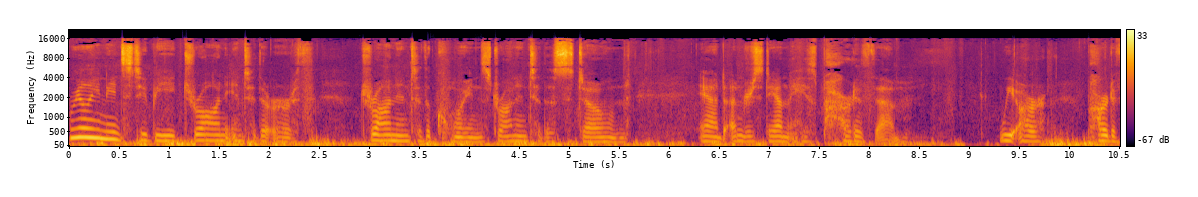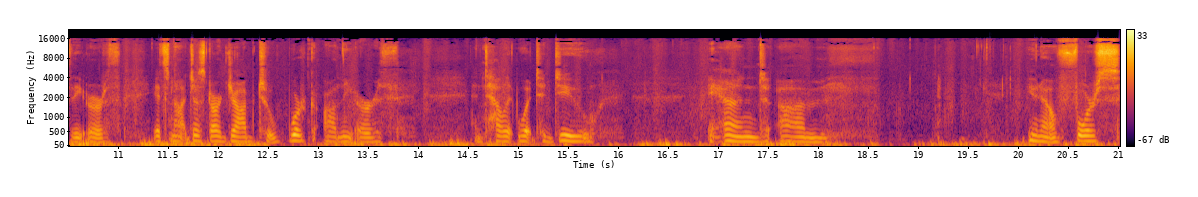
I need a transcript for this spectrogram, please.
really needs to be drawn into the earth, drawn into the coins, drawn into the stone, and understand that he's part of them. We are part of the earth. It's not just our job to work on the earth and tell it what to do and, um, you know, force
